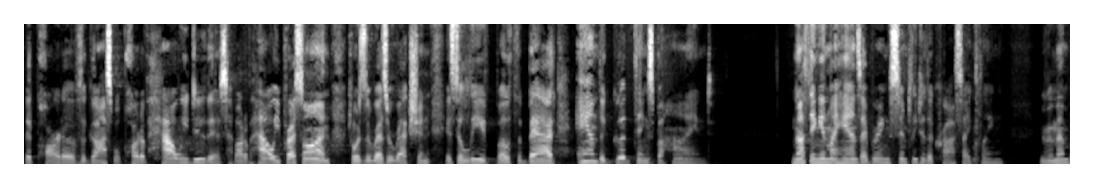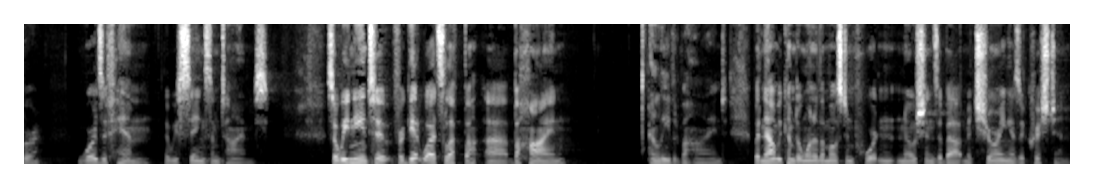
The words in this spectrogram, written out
that part of the gospel, part of how we do this, part of how we press on towards the resurrection, is to leave both the bad and the good things behind. Nothing in my hands I bring, simply to the cross I cling. You remember? Words of hymn that we sing sometimes. So we need to forget what's left uh, behind and leave it behind. But now we come to one of the most important notions about maturing as a Christian.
